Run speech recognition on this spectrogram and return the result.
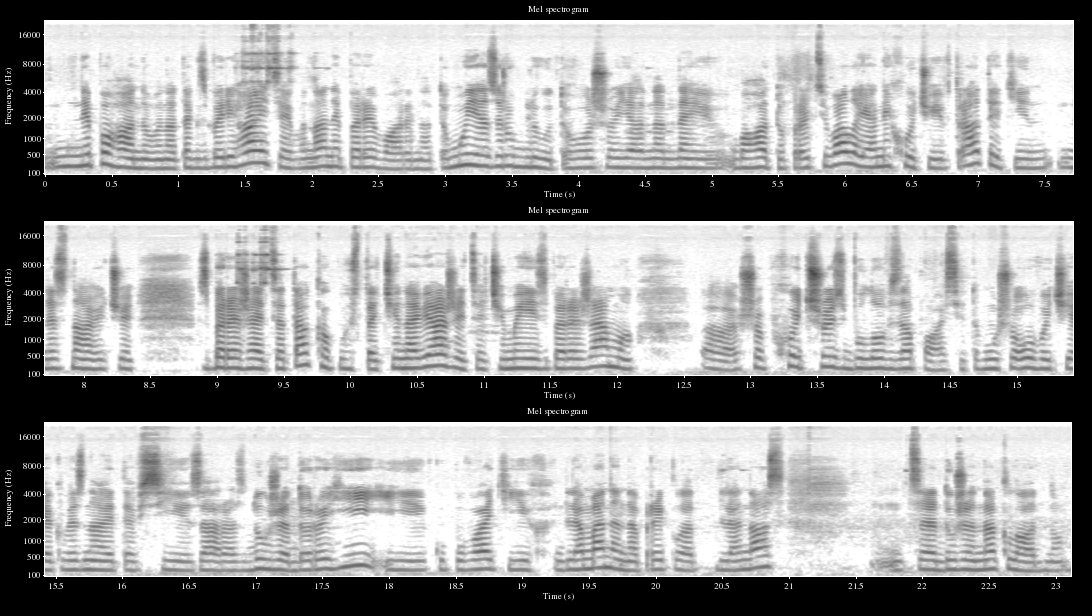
непогано вона так зберігається і вона не переварена. Тому я зроблю, того що я над нею багато працювала. Я не хочу її втратити і не знаю, чи збережеться та капуста, чи нав'яжеться, чи ми її збережемо, е, щоб хоч щось було в запасі. Тому що овочі, як ви знаєте, всі зараз дуже дорогі, і купувати їх для мене, наприклад, для нас це дуже накладно.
